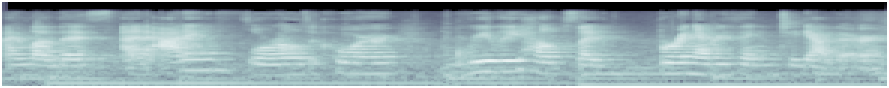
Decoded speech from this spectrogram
I love this. And adding floral decor really helps like bring everything together.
